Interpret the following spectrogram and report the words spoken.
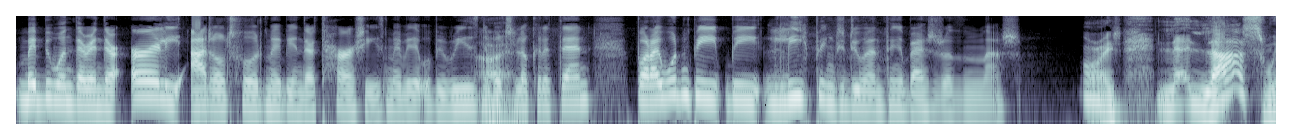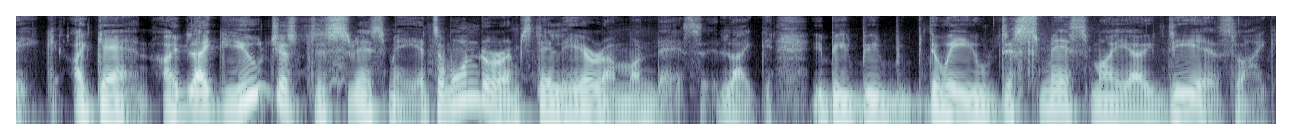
maybe when they're in their early adulthood, maybe in their 30s, maybe it would be reasonable to look at it then. But I wouldn't be, be leaping to do anything about it other than that. All right. L- last week, again, I like you just dismiss me. It's a wonder I'm still here on Mondays. Like you be, be the way you dismiss my ideas. Like,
